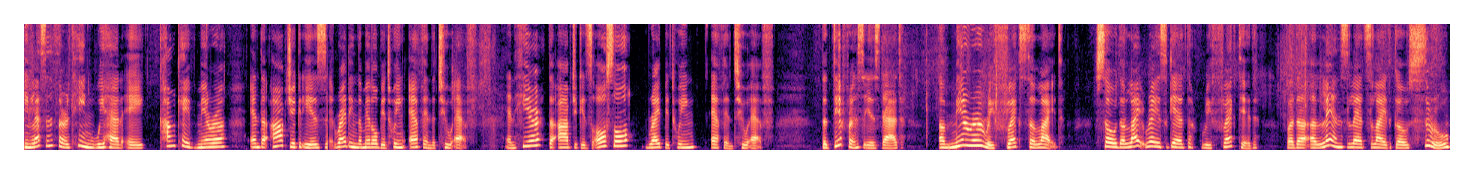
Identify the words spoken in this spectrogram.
In lesson 13, we had a concave mirror and the object is right in the middle between F and 2F. And here the object is also right between F and 2F. The difference is that a mirror reflects the light. So the light rays get reflected but uh, a lens lets light go through,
